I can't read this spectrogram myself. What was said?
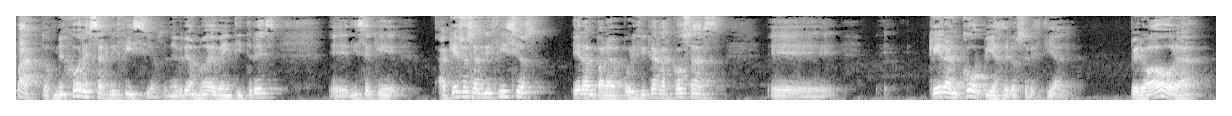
pactos, mejores sacrificios. En Hebreos 9:23 dice que aquellos sacrificios eran para purificar las cosas que eran copias de lo celestial. Pero ahora,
